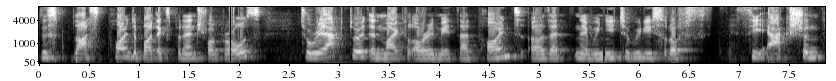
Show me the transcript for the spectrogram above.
this last point about exponential growth, to react to it, and Michael already made that point, uh, that you know, we need to really sort of see action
